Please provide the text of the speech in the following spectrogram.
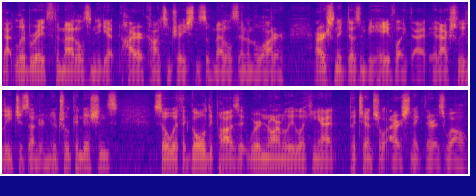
That liberates the metals, and you get higher concentrations of metals than in the water. Arsenic doesn't behave like that. It actually leaches under neutral conditions. So with a gold deposit, we're normally looking at potential arsenic there as well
